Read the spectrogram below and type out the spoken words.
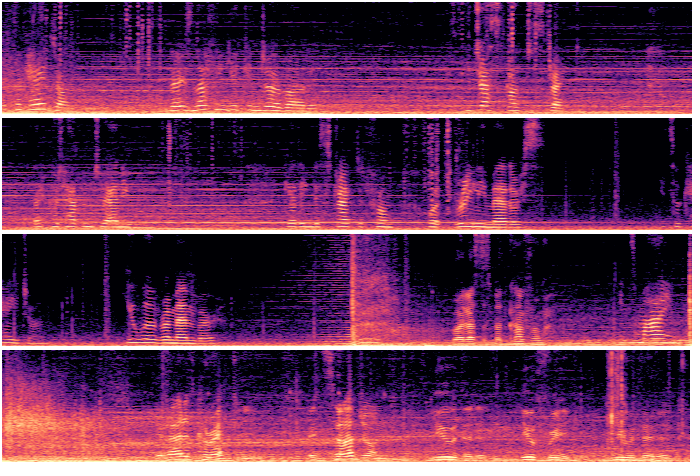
It's okay, John. There is nothing you can do about it. You just got distracted. That could happen to anyone. Getting distracted from what really matters. It's okay, John. You will remember. Where does this blood come from? It's mine. You heard it correctly. It's her, John. You did it. You freak. You did it.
